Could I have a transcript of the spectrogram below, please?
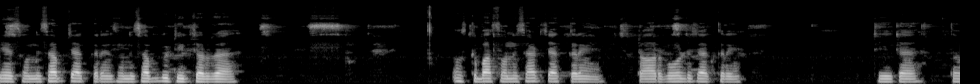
ये सोनी सब चेक करें सोनी सब भी ठीक चल रहा है। उसके बाद सोनी सेट चेक करें स्टार गोल्ड चेक करें ठीक है तो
